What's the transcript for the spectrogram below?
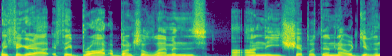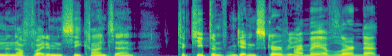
they figured out if they brought a bunch of lemons on the ship with them, that would give them enough vitamin C content to keep them from getting scurvy. I may have learned that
